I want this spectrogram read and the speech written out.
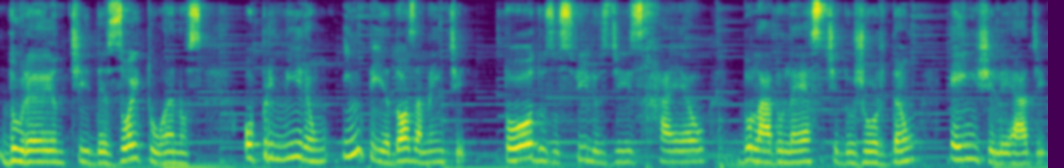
Durante dezoito anos, oprimiram impiedosamente todos os filhos de Israel do lado leste do Jordão, em Gileade,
